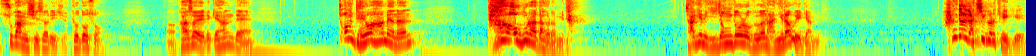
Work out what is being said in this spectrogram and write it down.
수감 시설이죠. 교도소. 어, 가서 이렇게 하는데 좀 대화하면은 다 억울하다 그럽니다. 자기는 이 정도로 그건 아니라고 얘기합니다. 한결같이 그렇게 얘기해요.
